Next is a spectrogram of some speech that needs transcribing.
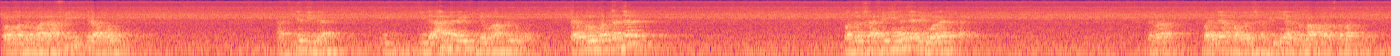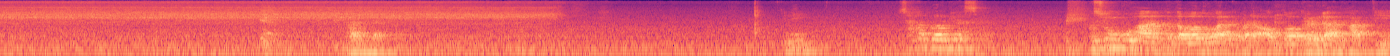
Kalau mata Hanafi tidak boleh. Artinya tidak tidak ada itu jemaah kedua. Karena belum terjadi. Mata Syafi'i saja dibolehkan. Karena banyak mata Syafi'i yang terlambat sholatnya. Ada. Jadi sangat luar biasa kesungguhan, ketawaduan kepada Allah, kerendahan hati.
